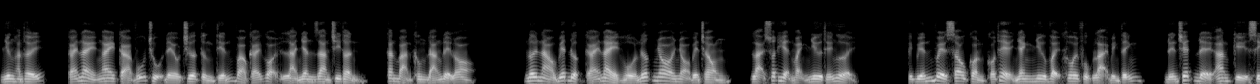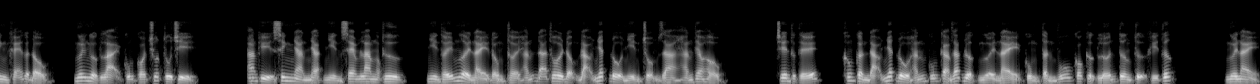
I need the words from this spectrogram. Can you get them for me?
nhưng hắn thấy, cái này ngay cả vũ trụ đều chưa từng tiến vào cái gọi là nhân gian c h i thần, căn bản không đáng để lo. Nơi nào biết được cái này hồ nước nho nhỏ bên trong, lại xuất hiện mạnh như thế người. Kịch biến về sau còn có thể nhanh như vậy khôi phục lại bình tĩnh, đến chết để an kỳ sinh khẽ gật đầu, ngươi ngược lại cũng có chút tu trì. An kỳ sinh nhàn nhạt nhìn xem lam ngọc thư, nhìn thấy người này đồng thời hắn đã thôi động đạo nhất đồ nhìn trộm ra hắn theo hầu. Trên thực tế, không cần đạo nhất đồ hắn cũng cảm giác được người này cùng tần vũ có cực lớn tương tự khí tức. Người này,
